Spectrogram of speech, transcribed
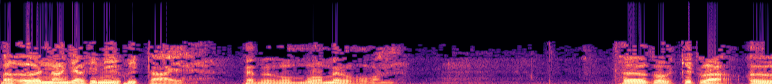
บังเอิญนางยักษินีขิดตายเป็นบัวไม่อ่อน เธอก็คิดว่า เออ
